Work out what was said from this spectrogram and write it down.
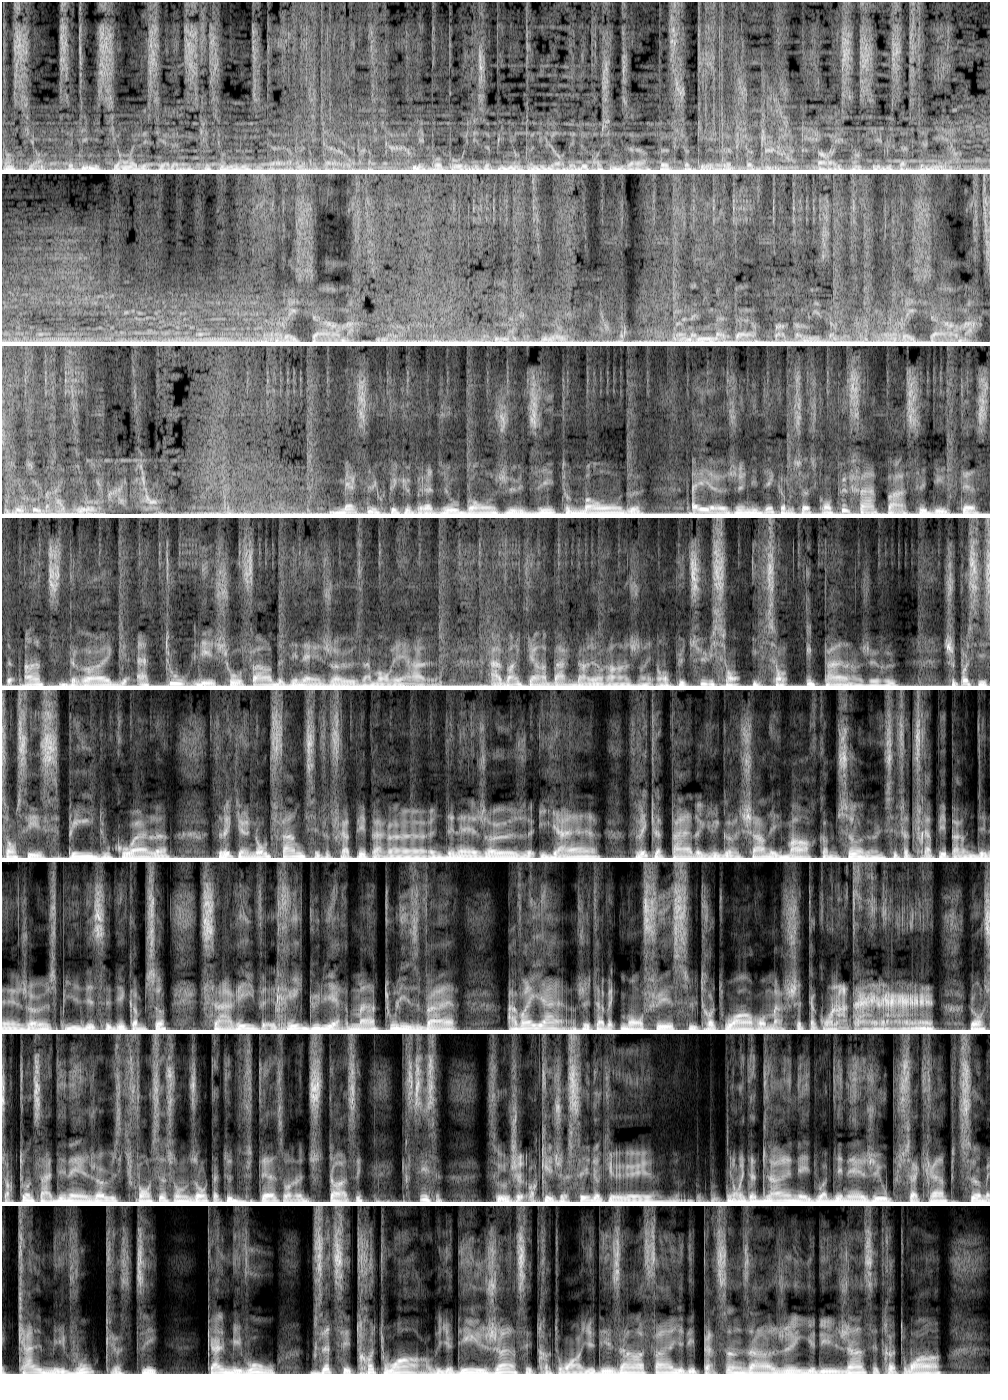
Attention, cette émission est laissée à la discrétion de l'auditeur. Les propos et les opinions tenues lors des deux prochaines heures peuvent choquer. Peuvent choquer. Oreilles sensibles s'abstenir. Richard Martineau. Un animateur pas comme les autres. Richard Martineau. Cube Radio. Merci d'écouter Cube Radio. Bon jeudi tout le monde. Hey, euh, j'ai une idée comme ça. Est-ce qu'on peut faire passer des tests anti-drogue à tous les chauffeurs de déneigeuses à Montréal? Avant qu'ils embarquent dans leur engin? On peut-tu? Ils sont, ils sont hyper dangereux. Je sais pas s'ils sont ces speed ou quoi, là. Vous savez qu'il y a une autre femme qui s'est fait frapper par euh, une déneigeuse hier. Vous savez que le père de Grégory Charles est mort comme ça. Il s'est fait frapper par une déneigeuse puis il est décédé comme ça. Ça arrive régulièrement tous les hivers. Avant hier, j'étais avec mon fils sur le trottoir, on marchait, t'as qu'on entend, là, on se retourne sur la déneigeuse qui fonçait sur nous autres à toute vitesse, on a dû se tasser. Christy, ok, je sais là, que ont un deadline et ils doivent déneiger au plus sacrant puis tout ça, mais calmez-vous, Christy. Calmez-vous. Vous êtes ces trottoirs. Il y a des gens, ces trottoirs. Il y a des enfants, il y a des personnes âgées, il y a des gens, ces trottoirs.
